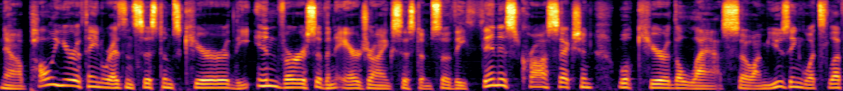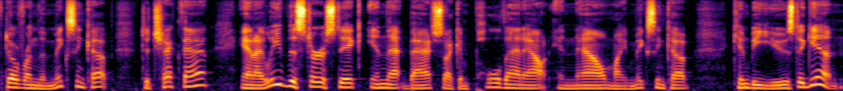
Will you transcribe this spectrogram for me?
Now, polyurethane resin systems cure the inverse of an air drying system, so the thinnest cross section will cure the last. So I'm using what's left over in the mixing cup to check that, and I leave the stir stick in that batch so I can pull that out, and now my mixing cup can be used again.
